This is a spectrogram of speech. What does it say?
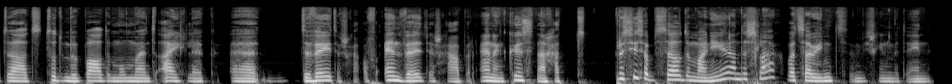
dat tot een bepaald moment eigenlijk eh, de wetenschap, of een wetenschapper en een kunstenaar gaat precies op dezelfde manier aan de slag. Wat zou je niet misschien meteen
